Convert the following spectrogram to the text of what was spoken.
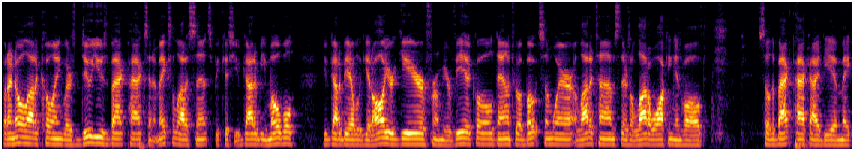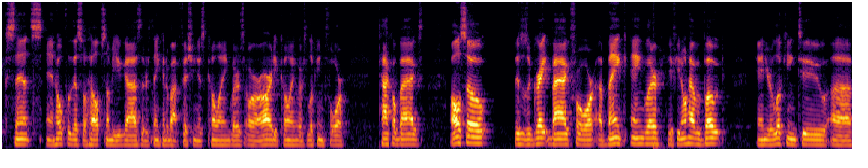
but I know a lot of co-anglers do use backpacks and it makes a lot of sense because you've got to be mobile. You've got to be able to get all your gear from your vehicle down to a boat somewhere. A lot of times there's a lot of walking involved. So the backpack idea makes sense and hopefully this will help some of you guys that are thinking about fishing as co-anglers or are already co-anglers looking for tackle bags. Also, this is a great bag for a bank angler. If you don't have a boat and you're looking to uh,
